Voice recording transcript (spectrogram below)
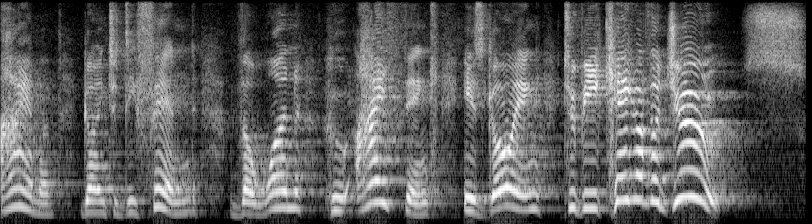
I am going to defend the one who I think is going to be king of the Jews.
